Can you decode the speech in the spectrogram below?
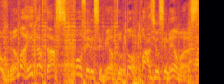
Programa em cartaz. Oferecimento Topázio Cinemas.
